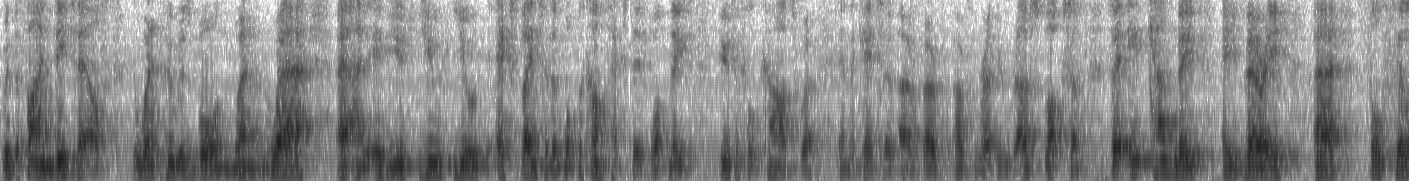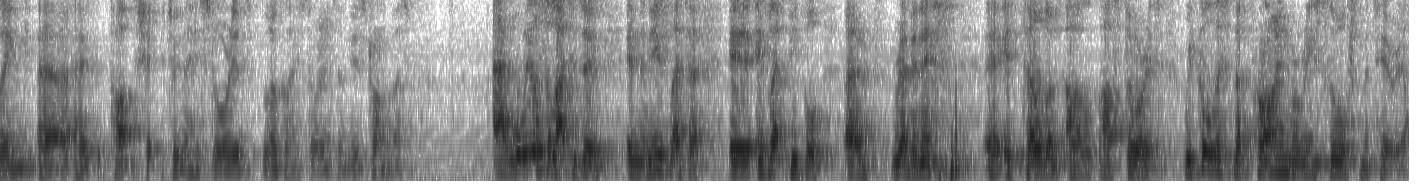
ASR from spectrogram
with the fine details, when, who was born, when and where, uh, and if you, you, you explain to them what the context is, what these beautiful cards were in the case of, of, of, of Rouse Bloxam. So it can be a very uh, fulfilling uh, partnership between the historians, local historians and the astronomers. And what we also like to do in the newsletter is, is let people uh, reminisce, uh, is tell them our, our stories. We call this the primary source material.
